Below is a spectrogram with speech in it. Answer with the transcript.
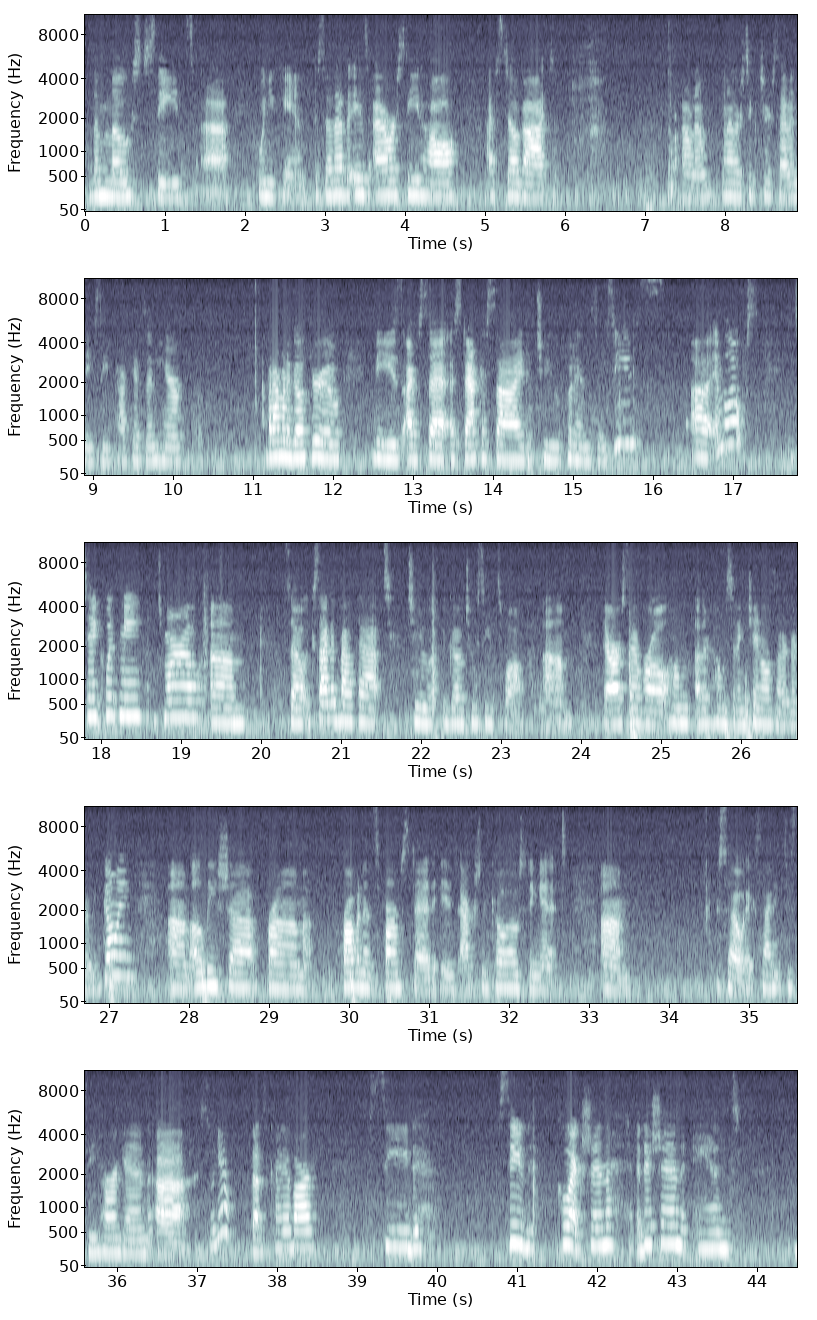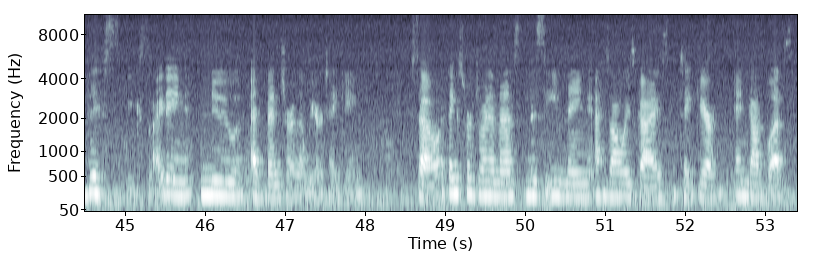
the most seeds uh, when you can. So that is our seed haul. I've still got, I don't know, another 60 or 70 seed packets in here. But I'm going to go through these. I've set a stack aside to put in some seeds, uh, envelopes to take with me tomorrow. Um, so excited about that to go to a seed swap. Um, there are several home, other homesteading channels that are going to be going. Um, Alicia from Providence Farmstead is actually co-hosting it. Um, so excited to see her again. Uh, so yeah, that's kind of our seed seed collection edition and this exciting new adventure that we are taking. So thanks for joining us this evening. As always, guys, take care and God bless.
